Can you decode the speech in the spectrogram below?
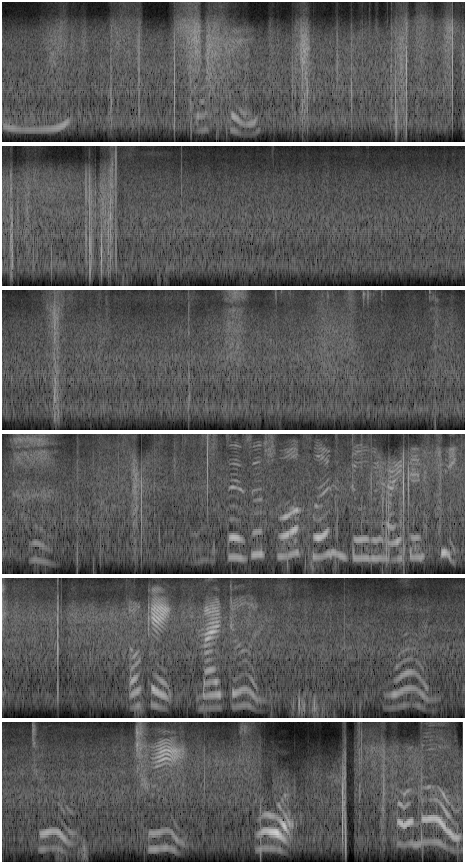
Hmm. Okay. Is so fun doing hide and seek. Okay, my turn. One, two, three, four. Oh no!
